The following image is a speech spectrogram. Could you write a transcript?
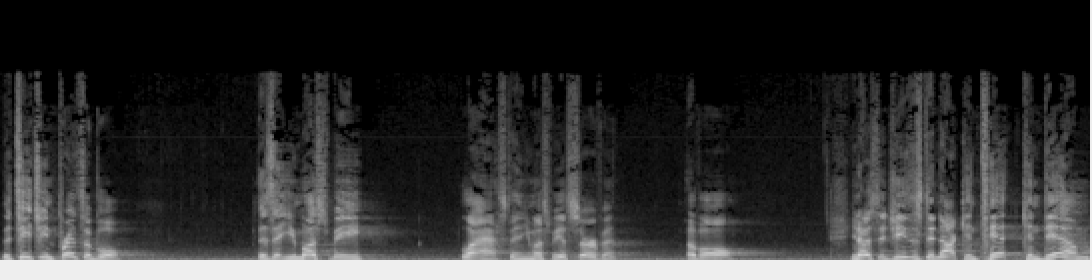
The teaching principle is that you must be last and you must be a servant of all. You notice that Jesus did not content, condemn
